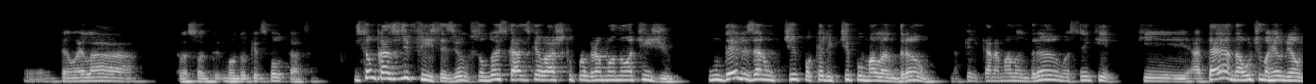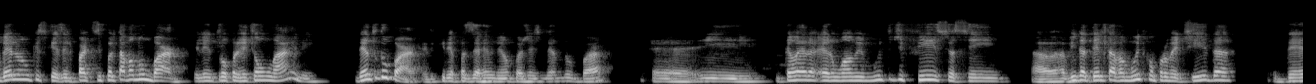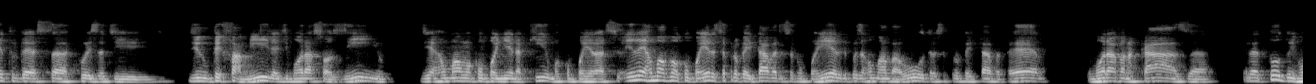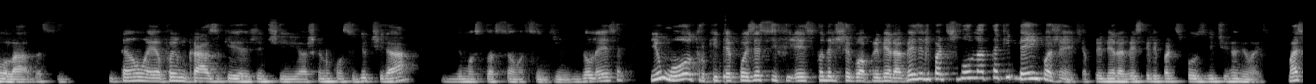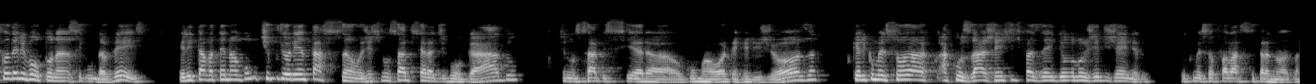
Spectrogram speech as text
então ela, ela só mandou que eles voltassem. E são casos difíceis, viu? São dois casos que eu acho que o programa não atingiu. Um deles era um tipo, aquele tipo malandrão, aquele cara malandrão, assim, que, que até na última reunião dele, eu nunca esqueço, ele participou, ele estava num bar, ele entrou para a gente online, dentro do bar, ele queria fazer a reunião com a gente dentro do bar, é, e, então era, era um homem muito difícil, assim, a, a vida dele estava muito comprometida dentro dessa coisa de, de não ter família, de morar sozinho, de arrumar uma companheira aqui, uma companheira. Ele arrumava uma companheira, se aproveitava dessa companheira, depois arrumava outra, se aproveitava dela, morava na casa, é todo enrolado assim. Então, é, foi um caso que a gente acho que não conseguiu tirar de uma situação assim de violência. E um outro que depois, esse, esse, quando ele chegou a primeira vez, ele participou até que bem com a gente, a primeira vez que ele participou dos 20 reuniões. Mas quando ele voltou na segunda vez, ele estava tendo algum tipo de orientação. A gente não sabe se era advogado, a gente não sabe se era alguma ordem religiosa, porque ele começou a acusar a gente de fazer ideologia de gênero. Ele começou a falar assim para nós:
